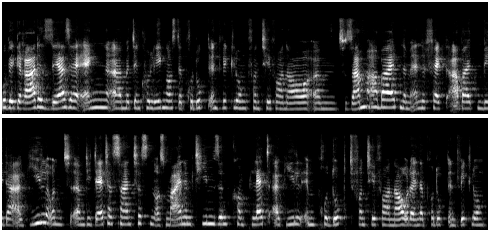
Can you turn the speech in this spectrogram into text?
wo wir gerade sehr, sehr eng äh, mit den Kollegen aus der Produktentwicklung von TV ähm, zusammenarbeiten. Im Endeffekt arbeiten wir da agil und ähm, die Data Scientisten aus meinem Team sind komplett agil im Produkt von TV oder in der Produktentwicklung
